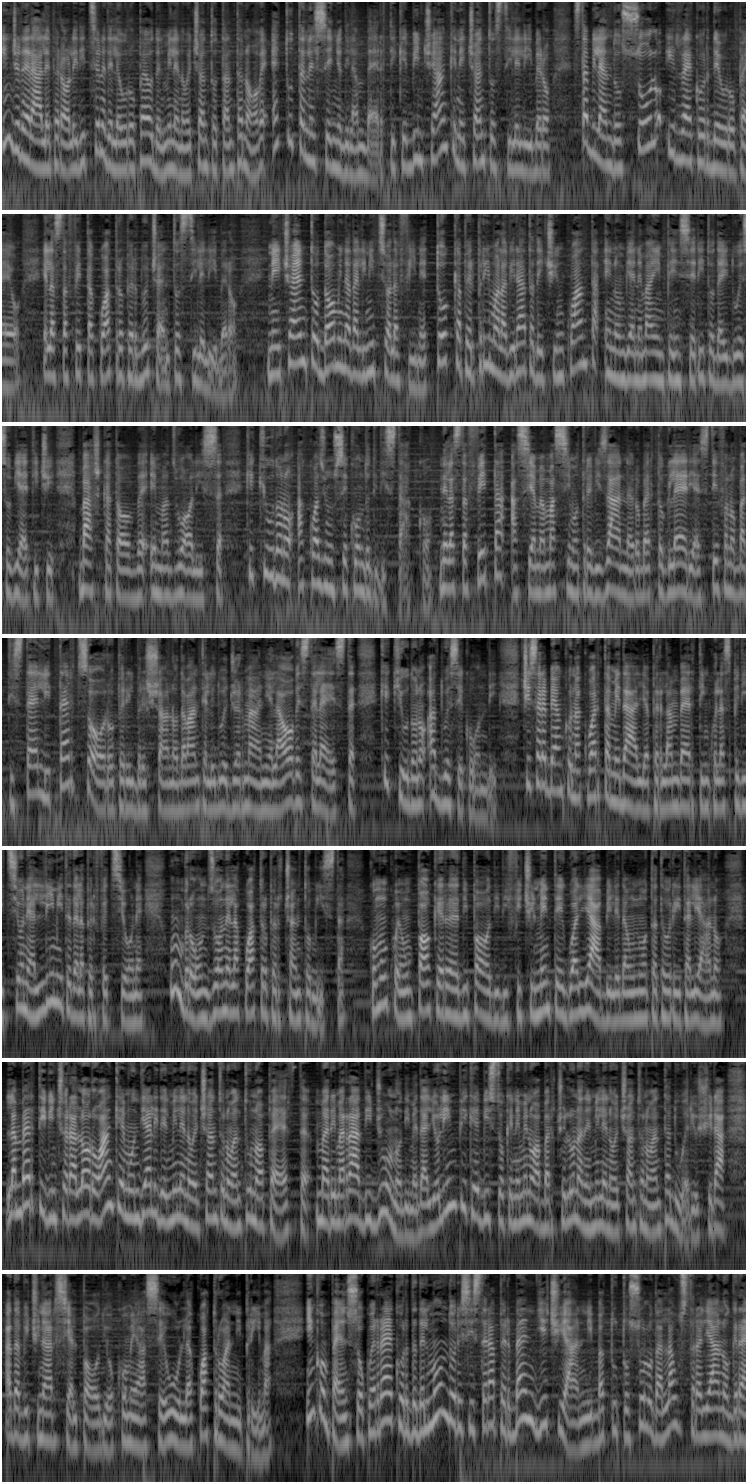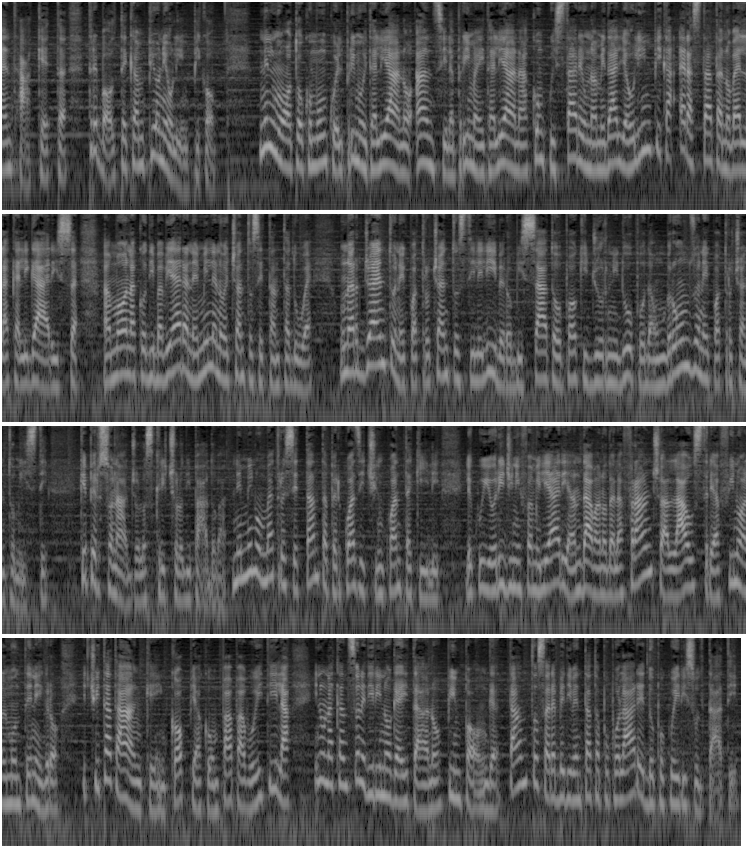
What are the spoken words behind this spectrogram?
In generale, però, l'edizione dell'Europeo del 1989 è tutta nel segno di Lamberti, che vince anche nei 100 stile libero, stabilendo solo il record europeo e la staffetta 4x200 stile libero. Nei 100 domina dall'inizio alla fine, tocca per primo alla virata dei 50 e non viene mai impensierito dai due sovietici, Bashkatov e Mazzuolis, che chiudono a quasi un secondo di distacco. Nella staffetta, assieme a Massimo Trevisan, Roberto Gleria e Stefano Battistelli, terzo oro per il Bresciano lasciano davanti alle due Germanie, la Ovest e la Est, che chiudono a due secondi. Ci sarebbe anche una quarta medaglia per Lamberti in quella spedizione al limite della perfezione, un bronzo nella 4% mista. Comunque un poker di podi difficilmente eguagliabile da un nuotatore italiano. Lamberti vincerà l'oro anche ai mondiali del 1991 a Perth, ma rimarrà a digiuno di medaglie olimpiche visto che nemmeno a Barcellona nel 1992 riuscirà ad avvicinarsi al podio come a Seoul quattro anni prima. In compenso quel record del mondo resisterà per ben dieci anni, battuto solo dall'australiano Grant Hackett, tre volte campione olimpico. Nel nuoto comunque il primo italiano, anzi la prima italiana a conquistare una medaglia olimpica era stata Novella Caligaris a Monaco di Baviera nel 1972, un argento nei 400 stile libero bissato pochi giorni dopo da un bronzo nei 400 misti. Che personaggio lo scricciolo di Padova, nemmeno 1,70 m per quasi 50 kg, le cui origini familiari andavano dalla Francia all'Austria fino al Montenegro e citata anche in coppia con Papa Voitila in una canzone di Rino Gaetano, Ping Pong, tanto sarebbe diventata popolare dopo quei risultati.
